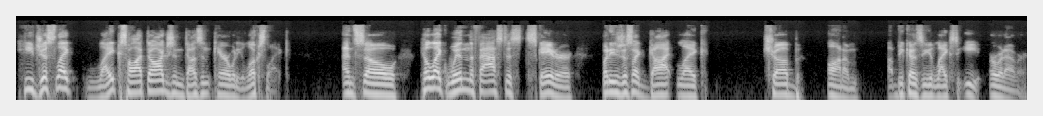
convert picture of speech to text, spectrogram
He just like likes hot dogs and doesn't care what he looks like. And so he'll like win the fastest skater, but he's just like got like chub on him uh, because he likes to eat or whatever.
